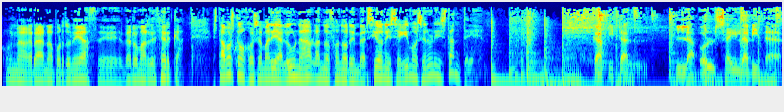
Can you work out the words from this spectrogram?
Una gran oportunidad de verlo más de cerca. Estamos con José María Luna hablando de fondos de inversión y seguimos en un instante. Capital, la bolsa y la vida.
